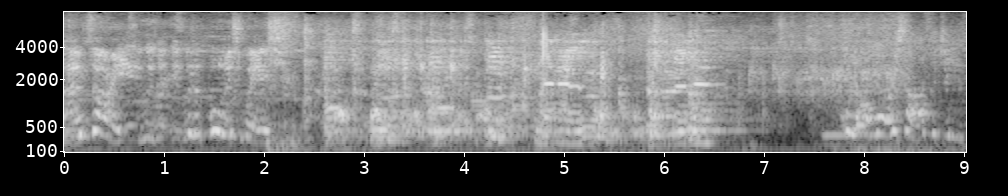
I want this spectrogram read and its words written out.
I'm sorry, it was a, it was a foolish wish. No more sausages.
